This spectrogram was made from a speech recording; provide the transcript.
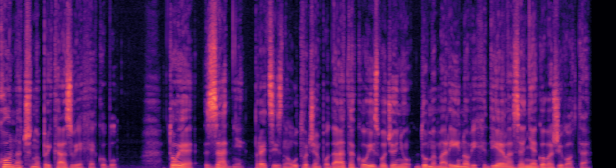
konačno prikazuje Hekubu. To je zadnji, precizno utvrđen podatak o izvođenju Dum Marinovih dijela za njegova života.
